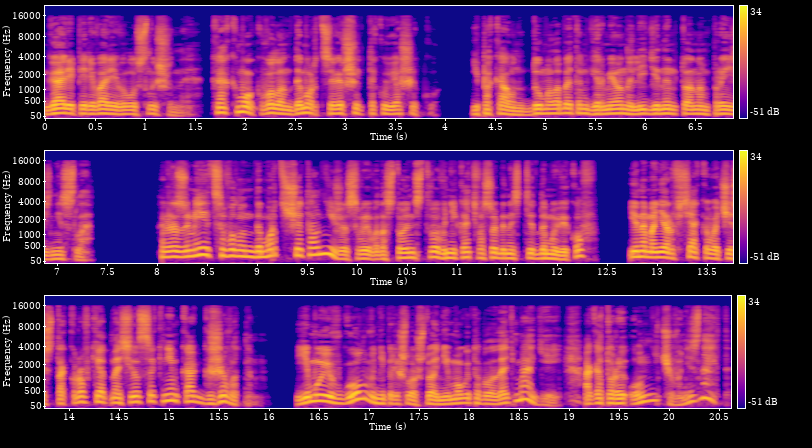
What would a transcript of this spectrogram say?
Гарри переваривал услышанное. Как мог Волан-де-Морт совершить такую ошибку? И пока он думал об этом, Гермиона ледяным тоном произнесла. Разумеется, Волан-де-Морт считал ниже своего достоинства вникать в особенности домовиков и на манер всякого чистокровки относился к ним как к животным. Ему и в голову не пришло, что они могут обладать магией, о которой он ничего не знает.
